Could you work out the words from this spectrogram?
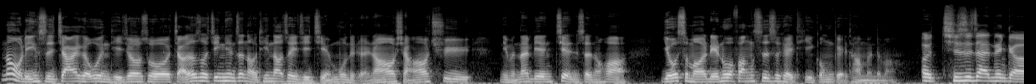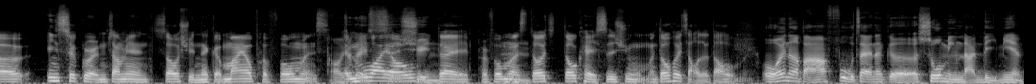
那我临时加一个问题，就是说，假设说今天真的有听到这一集节目的人，然后想要去你们那边健身的话。有什么联络方式是可以提供给他们的吗？呃，其实，在那个 Instagram 上面搜寻那个 Mile Performance，哦，就可以私讯对，Performance 都都可以私讯我们，都会找得到我们。我会呢把它附在那个说明栏里面。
